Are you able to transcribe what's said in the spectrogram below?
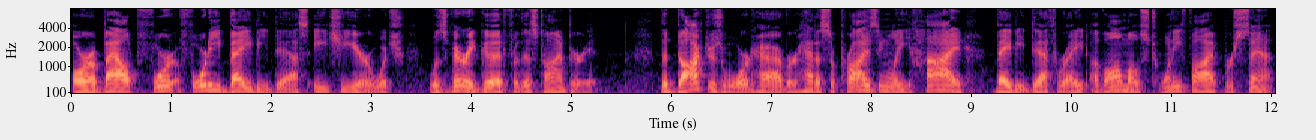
or about 40 baby deaths each year, which was very good for this time period. The doctor's ward, however, had a surprisingly high baby death rate of almost 25%,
